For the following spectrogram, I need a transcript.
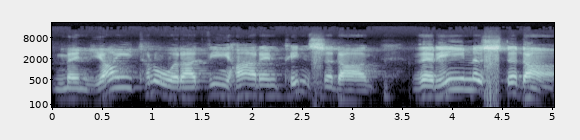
men jeg tror at vi har en pinsedag hver eneste dag,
